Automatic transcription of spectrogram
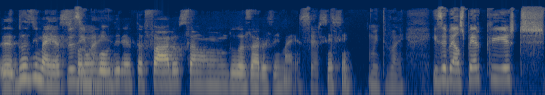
eh, duas e meia. Se duas for um voo direto a Faro, são duas horas e meia. Certo. Sim, sim. Muito bem. Isabel, espero que estes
